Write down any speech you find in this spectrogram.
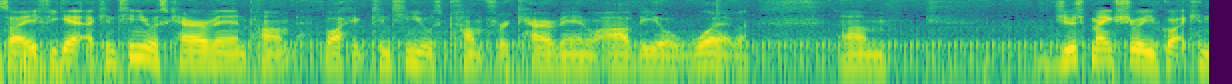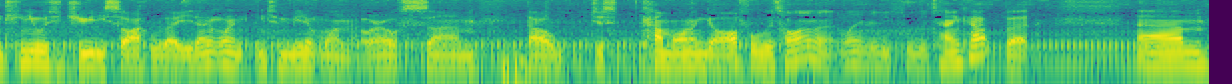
So if you get a continuous caravan pump, like a continuous pump for a caravan or RV or whatever, um, just make sure you've got a continuous duty cycle though. You don't want an intermittent one, or else um, they'll just come on and go off all the time, and it won't really fill the tank up. But um,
